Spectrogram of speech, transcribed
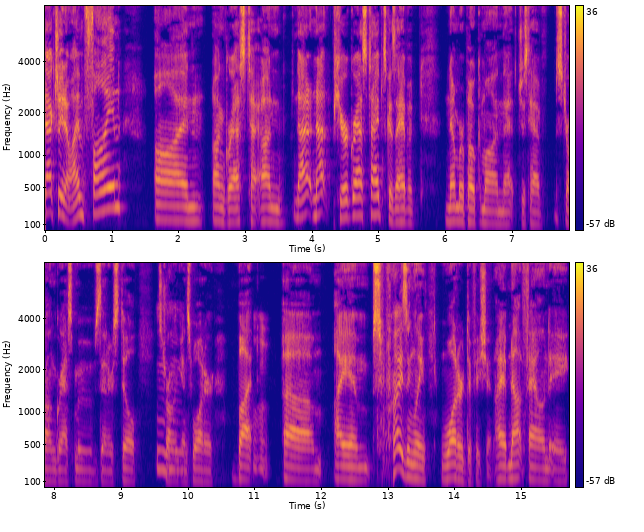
actually, no, I'm fine on, on grass type, on not, not pure grass types because I have a number of Pokemon that just have strong grass moves that are still strong Mhm. against water. But Mhm. um, I am surprisingly water deficient. I have not found a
